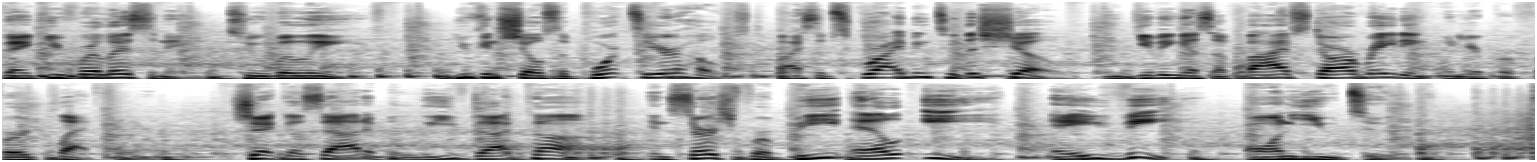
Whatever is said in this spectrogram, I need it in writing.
Thank you for listening to Bleav. You can show support to your host by subscribing to the show and giving us a five star rating on your preferred platform. Check us out at Bleav.com and search for B L E A V on YouTube.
